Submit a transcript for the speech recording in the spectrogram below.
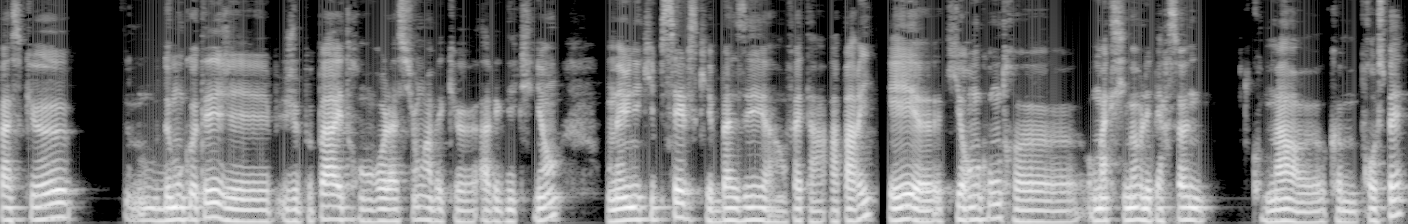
parce que de mon côté, je peux pas être en relation avec euh, avec des clients. On a une équipe sales qui est basée en fait à, Paris et euh, qui rencontre euh, au maximum les personnes qu'on a comme prospects.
